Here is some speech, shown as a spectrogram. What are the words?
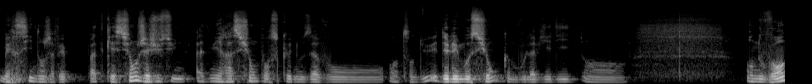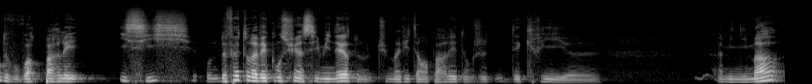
Merci, non, j'avais pas de questions. J'ai juste une admiration pour ce que nous avons entendu et de l'émotion, comme vous l'aviez dit en, en nous de vous voir parler ici. De fait, on avait conçu un séminaire, tu m'invites à en parler, donc je décris euh, à minima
